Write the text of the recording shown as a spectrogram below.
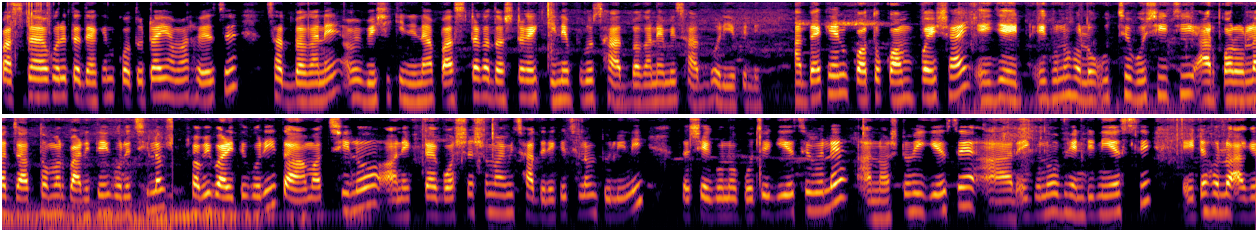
পাঁচ টাকা করে তা দেখেন কতটাই আমার হয়েছে ছাদ বাগানে। আমি বেশি কিনি না, পাঁচ টাকা দশ টাকায় কিনে পুরো ছাদ বাগানে আমি ছাদ ভরিয়ে ফেলি। আর দেখেন কত কম পয়সায় এই যে এগুলো হলো, উচ্ছে বসিয়েছি আর করলার জাত তো আমার বাড়িতেই করেছিলাম। সবই বাড়িতে করি, তা আমার ছিল অনেকটা বর্ষার সময় আমি ছাদে রেখেছিলাম তুলিনি, তা সেগুলো পচে গিয়েছে বলে আর নষ্ট হয়ে গিয়েছে। আর এইগুলো ভেন্ডি নিয়ে এসেছি, এইটা হলো আগে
